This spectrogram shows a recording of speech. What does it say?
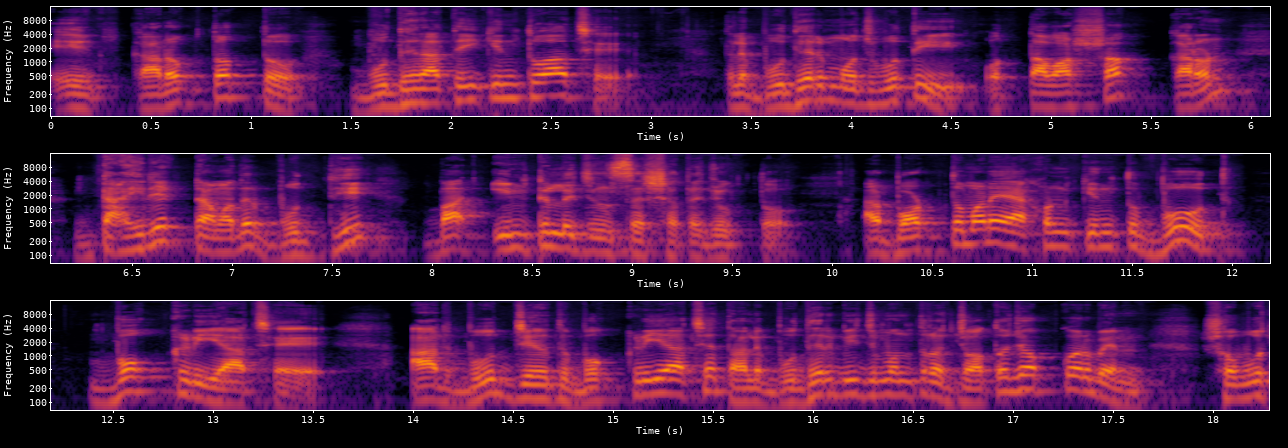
এর কারক তত্ত্ব বুধের হাতেই কিন্তু আছে। তাহলে বুধের মজবুতি অত্যাবশ্যক, কারণ ডাইরেক্ট আমাদের বুদ্ধি বা ইন্টেলিজেন্সের সাথে যুক্ত। আর বর্তমানে এখন কিন্তু বুধ বক্রি আছে। আর বুধ যেহেতু বক্রি আছে, তাহলে বুধের বীজ মন্ত্র যত জপ করবেন, সবুজ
